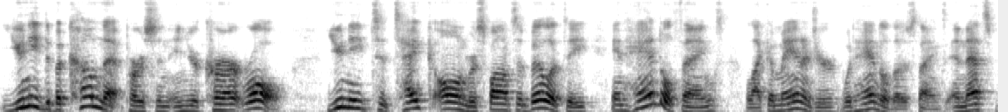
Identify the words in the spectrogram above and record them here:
you need to become that person in your current role you need to take on responsibility and handle things like a manager would handle those things. And that's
